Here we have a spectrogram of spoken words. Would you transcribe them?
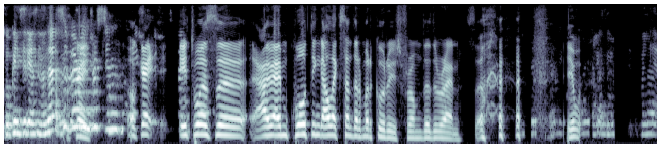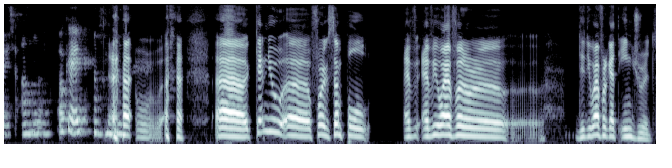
Как интересно. That's a very okay. interesting. Okay, it was. Uh, I, am quoting Alexander Mercouris from the Duran. So. it. Okay. uh, can you, uh, for example, have have you ever? Uh, did you ever get injured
